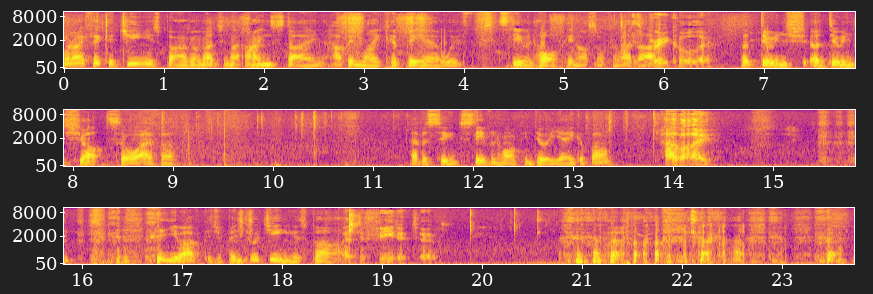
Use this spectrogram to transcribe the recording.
when I think of Genius Bar, I'm imagining like Einstein having like a beer with Stephen Hawking or something like it's that. pretty cool though. Or doing, sh- or doing shots or whatever. Ever seen Stephen Hawking do a Jaeger bomb? Have I? you have because you've been to a Genius bar. I Bar. had to feed it to him.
